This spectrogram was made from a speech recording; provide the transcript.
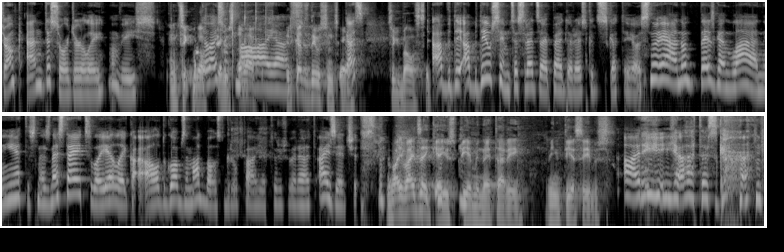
drunk and disorderly. Un viss. Un cik balss ir mājās? Ir kāds 200. Jā. Kas? Cik balss ir? Ap, ap 200 es redzēju pēdējo reizi, kad skatījos. Nu, jā, nu, diezgan lēni iet. Es, nezinu, es teicu, lai ieliek Aldu Gobzem atbalstu grupā, jo tur varētu aiziet šis. Vai vajadzēja, ka jūs pieminētu arī viņa tiesības? Arī, jā, tas gan.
